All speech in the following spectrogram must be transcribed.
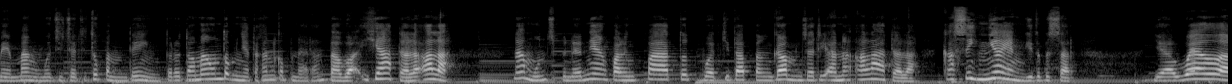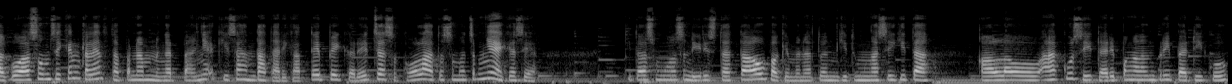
Memang mujizat itu penting, terutama untuk menyatakan kebenaran bahwa ia adalah Allah. Namun sebenarnya yang paling patut buat kita bangga menjadi anak Allah adalah kasihnya yang gitu besar. Ya well, aku asumsikan kalian sudah pernah mendengar banyak kisah entah dari KTP, gereja, sekolah, atau semacamnya ya guys ya. Kita semua sendiri sudah tahu bagaimana Tuhan begitu mengasihi kita. Kalau aku sih dari pengalaman pribadiku,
